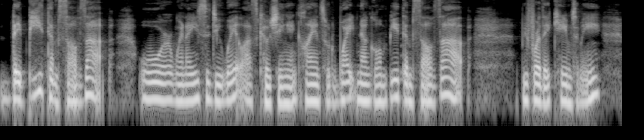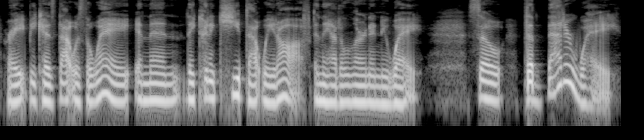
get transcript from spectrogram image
they beat themselves up. Or when I used to do weight loss coaching and clients would white knuckle and beat themselves up before they came to me, right? Because that was the way. And then they couldn't keep that weight off and they had to learn a new way. So the better way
